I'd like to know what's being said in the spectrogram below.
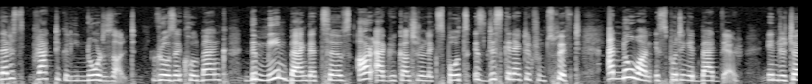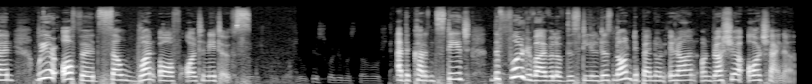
there is practically no result. Rosselkhozbank, the main bank that serves our agricultural exports, is disconnected from SWIFT and no one is putting it back there. In return, we are offered some one-off alternatives. At the current stage, the full revival of this deal does not depend on Iran, on Russia or China.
